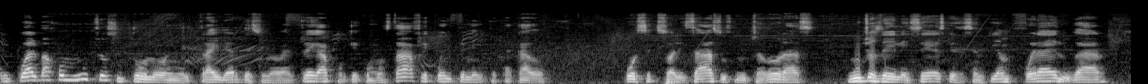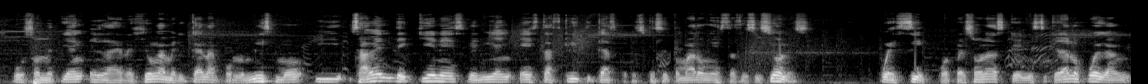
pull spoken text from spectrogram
el cual bajó mucho su tono en el tráiler de su nueva entrega porque como estaba frecuentemente atacado por sexualizar a sus luchadoras, muchos DLCs que se sentían fuera de lugar o sometían en la región americana por lo mismo y saben de quiénes venían estas críticas porque que se tomaron estas decisiones. Pues sí, por personas que ni siquiera lo juegan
